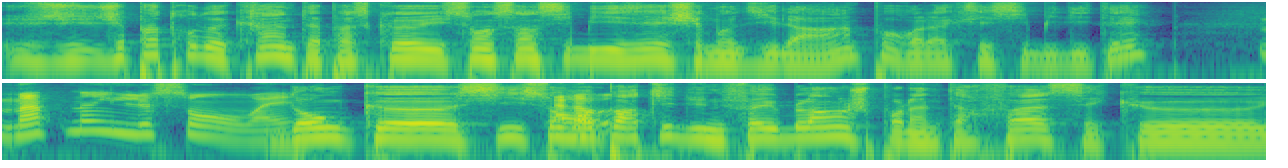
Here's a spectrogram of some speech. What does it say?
j'ai pas trop de crainte parce qu'ils sont sensibilisés chez Mozilla hein, pour l'accessibilité. Maintenant, ils le sont, ouais. Donc, euh, s'ils sont repartis d'une feuille blanche pour l'interface, c'est que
